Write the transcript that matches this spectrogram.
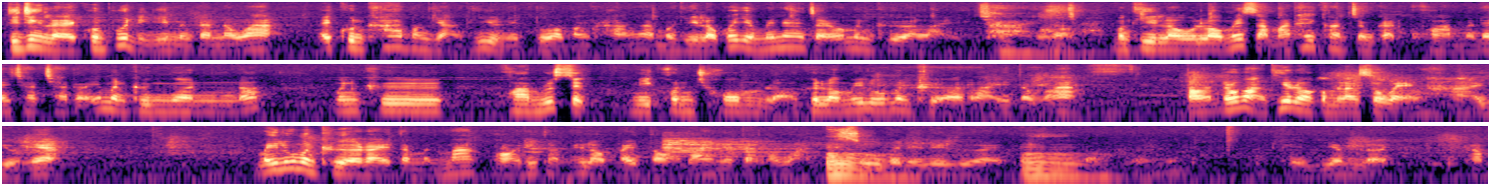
จริงๆหลายคนพูดอย่างนี้เหมือนกันนะว่าไอ้คุณค่าบางอย่างที่อยู่ในตัวบางครั้งอะบางทีเราก็ยังไม่แน่ใจว่ามันคืออะไร ใช่ เนอะบางทีเราเราไม่สามารถให้คำจำกัดความมันได้ชัดๆว่าเอ้มันคือเงินเนาะมันคือความรู้สึกมีคนชมเหรอคือเราไม่รู้มันคืออะไรแต่ว่า ตอนระหว่างที่เรากำลังแสวงหาอยู่เนี่ย ไม่รู้มันคืออะไรแต่มันมากพอที่ทำให้เราไปต่อได้ในแต่ละวันสู้ไปได้เรื่อยๆโอเคเยี่ยมเลยครับ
